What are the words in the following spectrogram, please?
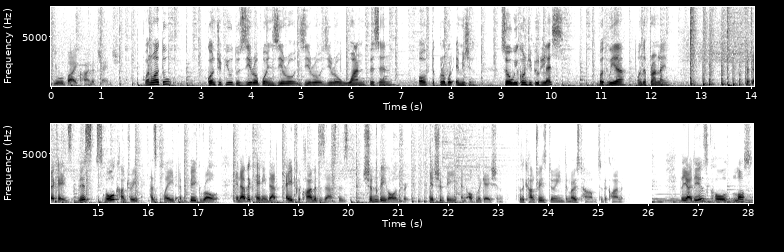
fueled by climate change. Vanuatu contribute to 0.0001% of the global emission. So we contribute less, but we are on the front line. For decades, this small country has played a big role in advocating that aid for climate disasters shouldn't be voluntary. It should be an obligation for the countries doing the most harm to the climate. The idea is called loss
